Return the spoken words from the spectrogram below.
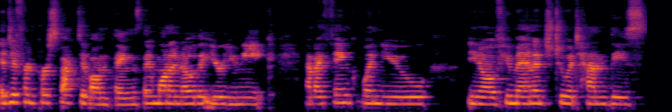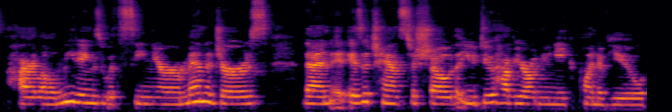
a different perspective on things. They want to know that you're unique. And I think when you, you know, if you manage to attend these higher level meetings with senior managers, then it is a chance to show that you do have your own unique point of view.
